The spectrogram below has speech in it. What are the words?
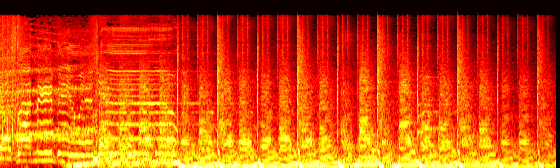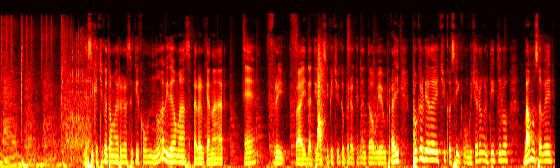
Just let me be with you. Así que chicos, estamos de regreso aquí con un nuevo video más para el canal en Free Fire Latino. Así que chicos, espero que estén todos bien por ahí. Porque el día de hoy, chicos, sí, como escucharon el título, vamos a ver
